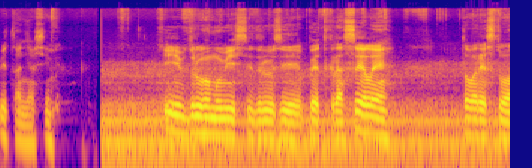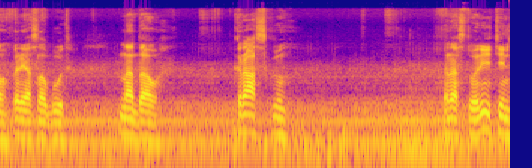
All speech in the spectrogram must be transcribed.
Вітання всім. І в другому місці, друзі, підкрасили. Товариство Переяславбуд надав краску, розтворитель,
